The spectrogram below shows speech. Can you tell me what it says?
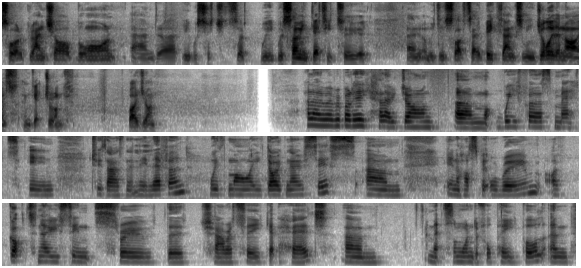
saw a grandchild born, and uh, it was just so we were so indebted to you, and, and we just like to say a big thanks and enjoy the night and get drunk. Bye, John. Hello, everybody. Hello, John. Um, we first met in 2011 with my diagnosis um, in a hospital room. I've got to know you since through the charity Get A-Head. Um, met some wonderful people and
